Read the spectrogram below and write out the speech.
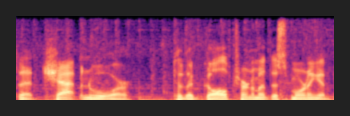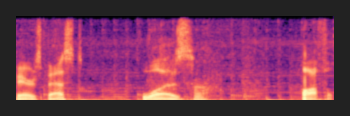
that Chapman wore to the golf tournament this morning at Bears Best was awful.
